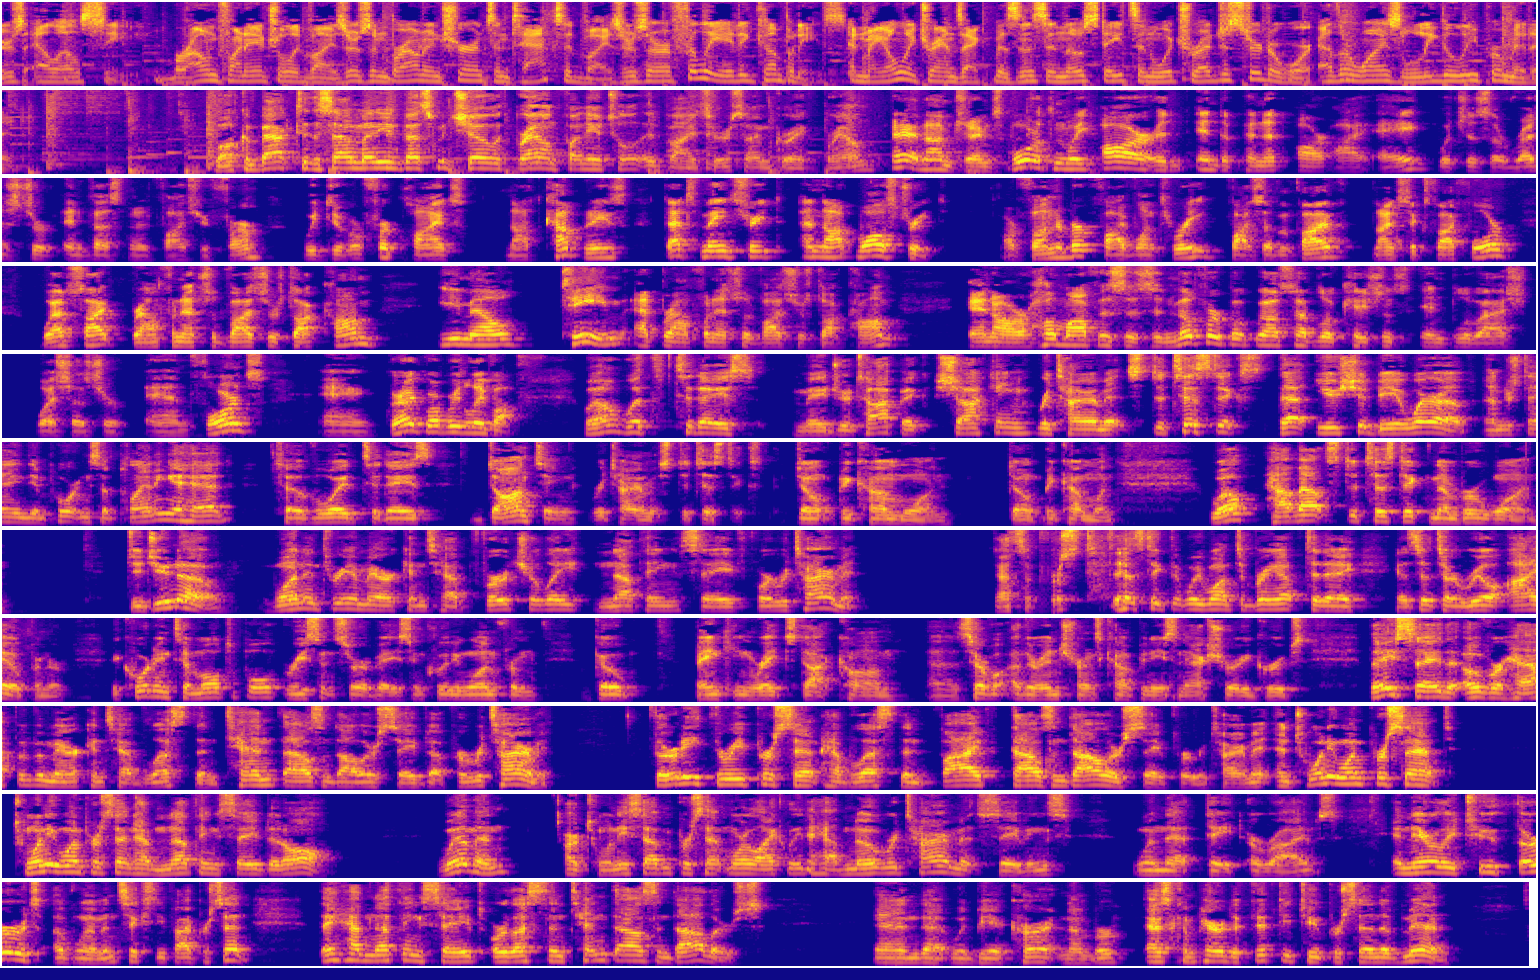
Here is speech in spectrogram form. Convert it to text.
Advisors, LLC. Brown Financial Advisors and Brown Insurance and Tax Advisors are affiliated companies and may only transact business in those states in which registered or were otherwise legally permitted. Welcome back to the Sound Money Investment Show with Brown Financial Advisors. I'm Greg Brown. And I'm James Borth, and we are an independent RIA, which is a registered investment advisory firm. We do it for clients, not companies. That's Main Street and not Wall Street. Our phone number, 513-575-9654 website, brownfinancialadvisors.com, email team at brownfinancialadvisors.com. And our home office is in Milford, but we also have locations in Blue Ash, West Chester, and Florence. And Greg, where we leave off? Well, with today's major topic, shocking retirement statistics that you should be aware of, understanding the importance of planning ahead to avoid today's daunting retirement statistics. Don't become one. Don't become one. Well, how about statistic number one? Did you know one in three Americans have virtually nothing saved for retirement? That's the first statistic that we want to bring up today because it's a real eye opener. According to multiple recent surveys, including one from GoBankingRates.com, uh, several other insurance companies and actuary groups, they say that over half of Americans have less than $10,000 saved up for retirement. 33% have less than $5,000 saved for retirement, and 21% 21% have nothing saved at all. Women are 27% more likely to have no retirement savings when that date arrives. And nearly two thirds of women, 65%, they have nothing saved or less than $10,000. And that would be a current number as compared to 52% of men.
